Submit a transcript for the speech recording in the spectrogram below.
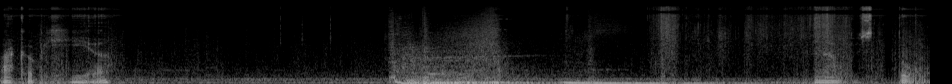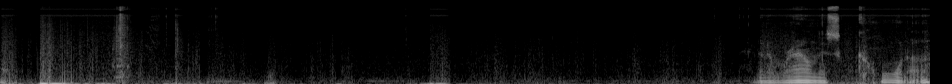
back up here. Now this door. And then around this corner.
